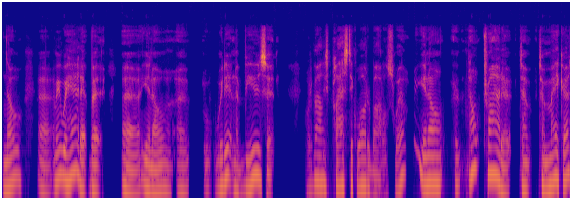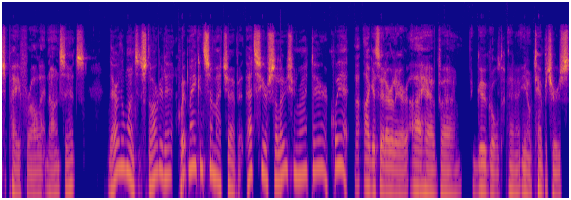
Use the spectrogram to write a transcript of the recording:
no. Uh, I mean, we had it, but uh, you know, uh, we didn't abuse it. What about these plastic water bottles? Well, you know, uh, don't try to to to make us pay for all that nonsense. They're the ones that started it. Quit making so much of it. That's your solution right there. Quit. Like I said earlier, I have uh, Googled, uh, you know, temperatures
